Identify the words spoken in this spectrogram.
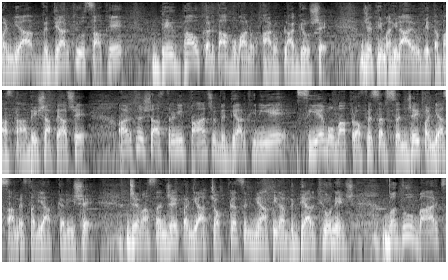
પંડ્યા વિદ્યાર્થીઓ સાથે ભેદભાવ કરતા હોવાનો આરોપ લાગ્યો છે, જેથી મહિલા આયોગે તપાસના આદેશ આપ્યા છે. અર્થશાસ્ત્રની પાંચ વિદ્યાર્થીનીએ સીએમઓમાં પ્રોફેસર સંજય પંડ્યા સામે ફરિયાદ કરી છે, જેમાં સંજય પંડ્યા ચોક્કસ જ્ઞાતિના વિદ્યાર્થીઓને જ વધુ માર્ક્સ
